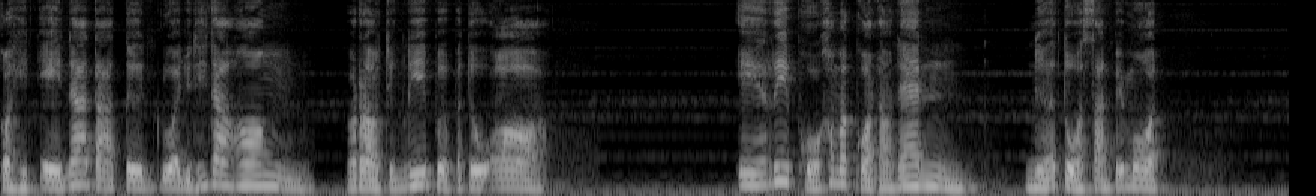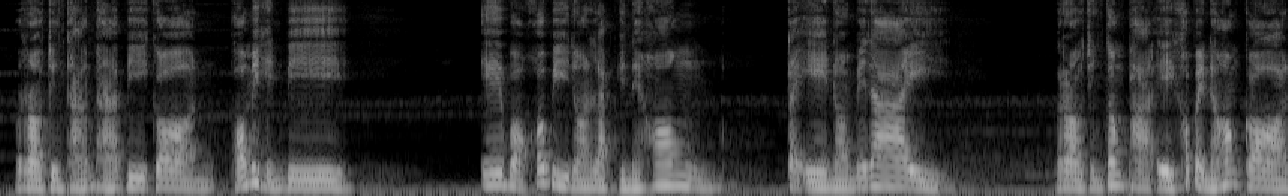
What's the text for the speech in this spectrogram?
ก็เห็นเอหน้าตาตื่นกลัวอยู่ที่หน้าห้อง เราจึงรีบเปิดประตูออก เอรีบโผล่เข้ามากอดเอาแน่น เหนือตัวสั่นไปหมด เราจึงถามหาบีก่อน เพราะไม่เห็นบี เอบอกว่าบีนอนหลับอยู่ในห้อง แต่เอนอนไม่ได้ เราจึงต้องพาเอเข้าไปในห้องก่อน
